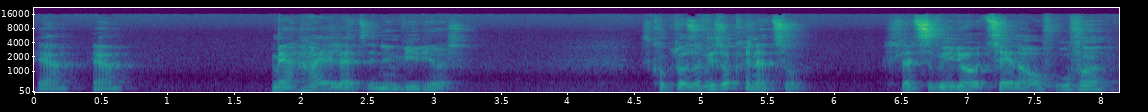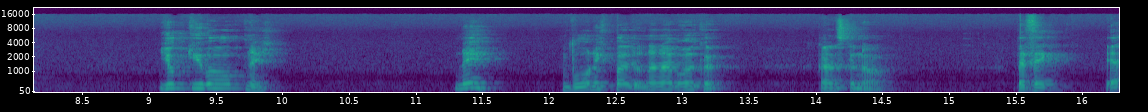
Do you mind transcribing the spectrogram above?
ja, ja. Mehr Highlights in den Videos. Es guckt doch sowieso keiner zu. Das letzte Video, 10 Aufrufe, juckt überhaupt nicht. Nee, wohne ich bald unter einer Brücke. Ganz genau. Perfekt. Ja.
